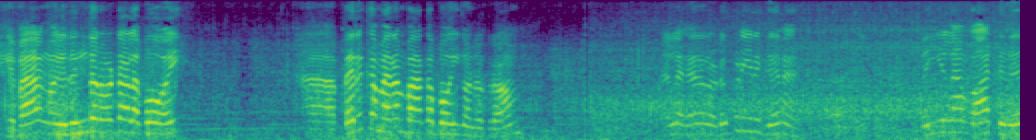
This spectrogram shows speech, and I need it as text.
இங்கே பாருங்க இது இந்த ரோட்டால் போய் பெருக்க மரம் பார்க்க போய் கொண்டிருக்கிறோம். நல்ல கர ரோடு. இப்படி இருக்கு வெயிலாம் வெயில்லாம் வாட்டுது.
